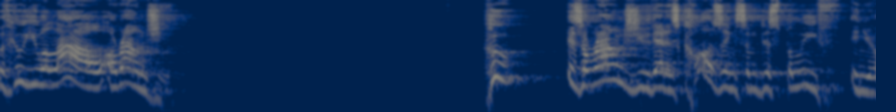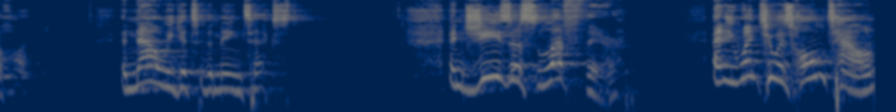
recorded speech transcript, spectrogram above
with who you allow around you. Who is around you that is causing some disbelief in your heart? And now we get to the main text. And Jesus left there and he went to his hometown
